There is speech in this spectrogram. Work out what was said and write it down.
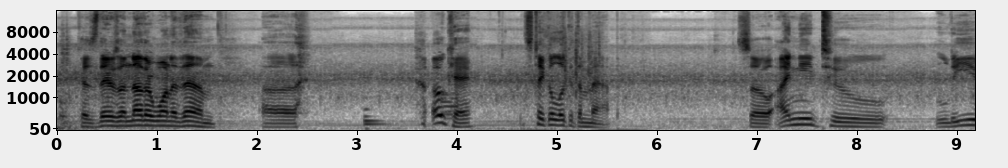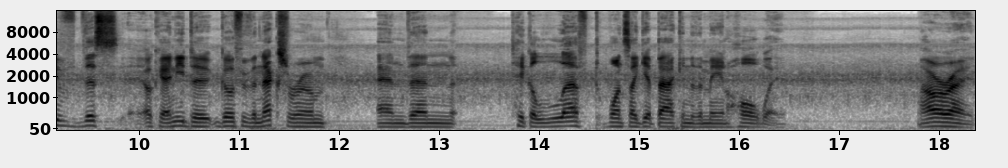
Because there's another one of them. Uh, okay, let's take a look at the map. So I need to leave this... Okay, I need to go through the next room and then take a left once I get back into the main hallway. Alright.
